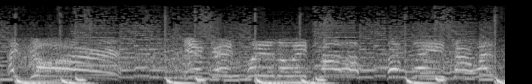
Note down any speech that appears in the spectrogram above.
They score! You can put it in the win column. The Flames are Western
